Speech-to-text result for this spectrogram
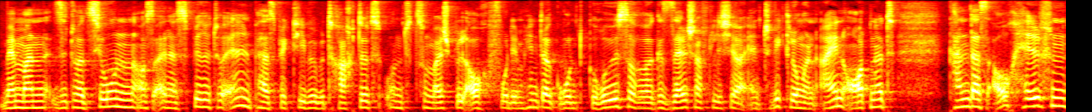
wenn man Situationen aus einer spirituellen Perspektive betrachtet und zum Beispiel auch vor dem Hintergrund größerer gesellschaftlicher Entwicklungen einordnet, kann das auch helfen,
